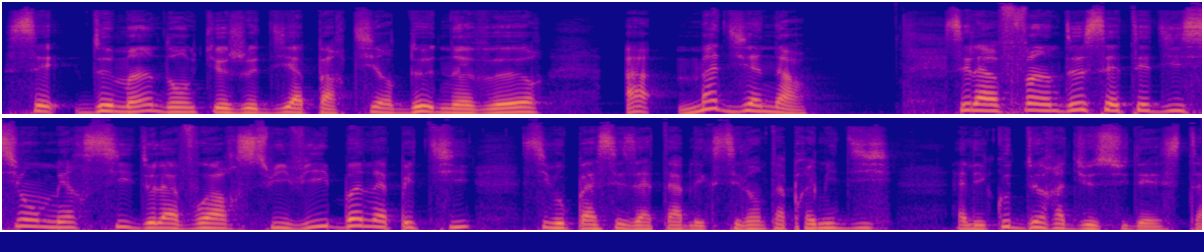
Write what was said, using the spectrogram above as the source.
c'est demain donc jeudi à partir de 9h à Madiana. C'est la fin de cette édition, merci de l'avoir suivi, bon appétit si vous passez à table, excellent après-midi à l'écoute de Radio Sud-Est.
